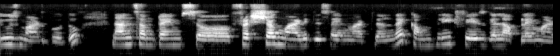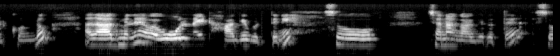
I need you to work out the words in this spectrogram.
ಯೂಸ್ ಮಾಡ್ಬೋದು. ನಾನು ಸಮಟೈಮ್ಸ್ ಫ್ರೆಶ್ ಆಗಿ ಮಾಡಿದ ದಿವಸ ಏನ್ ಮಾಡ್ತೀನಿ ಅಂದ್ರೆ ಕಂಪ್ಲೀಟ್ ಫೇಸ್ಗೆಲ್ಲ ಅಪ್ಲೈ ಮಾಡ್ಕೊಂಡು, ಅದಾದ್ಮೇಲೆ ಓಲ್ ನೈಟ್ ಹಾಗೆ ಬಿಡ್ತೀನಿ. ಸೊ ಚೆನ್ನಾಗಾಗಿರುತ್ತೆ. So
